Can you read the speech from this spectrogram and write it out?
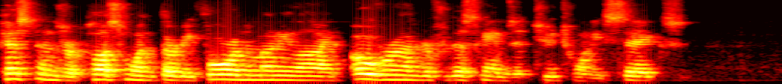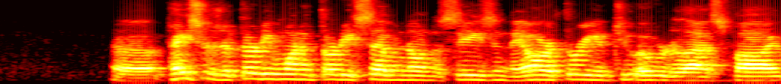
Pistons are plus one thirty four on the money line. Over under for this game is at two twenty six. Uh, Pacers are 31 and 37 on the season. They are three and two over the last five.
